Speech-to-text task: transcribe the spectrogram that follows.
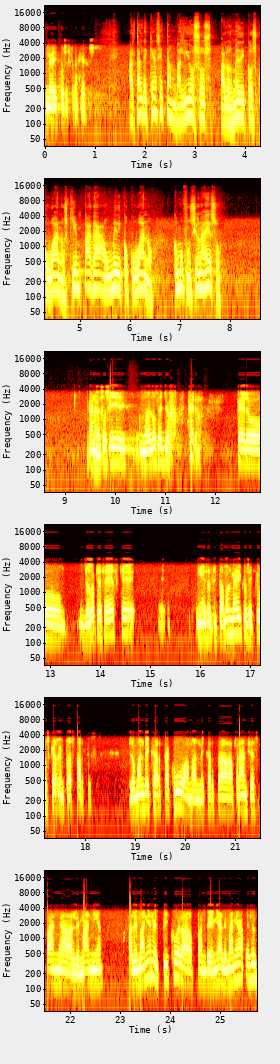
médicos extranjeros. Alcalde, ¿qué hace tan valiosos a los médicos cubanos? ¿Quién paga a un médico cubano? ¿Cómo funciona eso? Bueno, eso sí, no lo sé yo, pero, pero yo lo que sé es que eh, necesitamos médicos y hay que buscarlo en todas partes. Yo mandé carta a Cuba, mandé carta a Francia, España, Alemania. Alemania en el pico de la pandemia, Alemania es el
